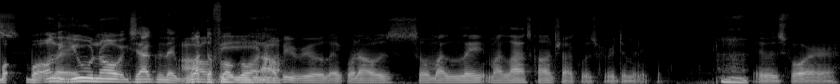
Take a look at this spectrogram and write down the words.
But, but only like, you know exactly like what I'll the fuck be- going on. I'll be real. Like when I was so my late my last contract was for Dominican. Mhm. It was for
